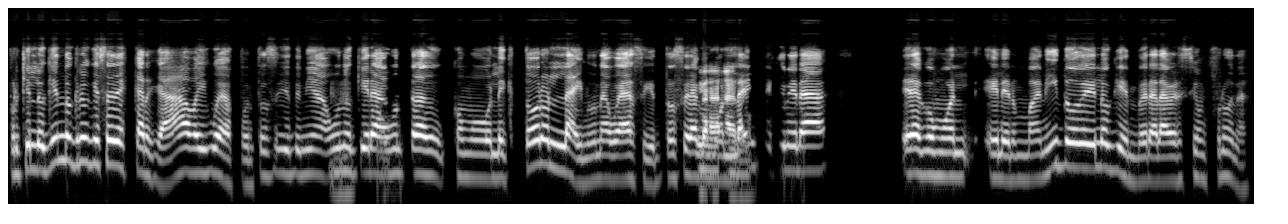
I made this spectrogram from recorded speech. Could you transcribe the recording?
porque el loquendo creo que se descargaba y weas, pues entonces yo tenía uno que era un como lector online, una wea así, entonces era como Claro, online que generaba, era como el, el hermanito de loquendo, era la versión fruna.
